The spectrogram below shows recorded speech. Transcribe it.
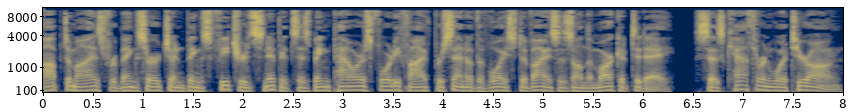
optimize for Bing search and Bing's featured snippets as Bing powers 45% of the voice devices on the market today, says Catherine Watier Ong,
